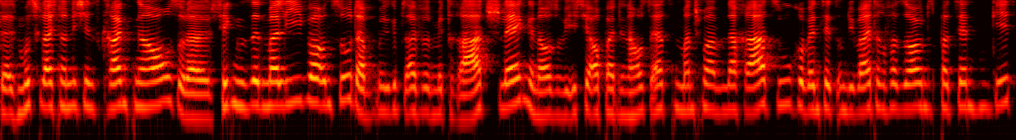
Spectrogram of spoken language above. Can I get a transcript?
das muss vielleicht noch nicht ins Krankenhaus oder schicken Sie ihn mal lieber und so. Da gibt es einfach mit Ratschlägen, genauso wie ich ja auch bei den Hausärzten manchmal nach Rat suche, wenn es jetzt um die weitere Versorgung des Patienten geht.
